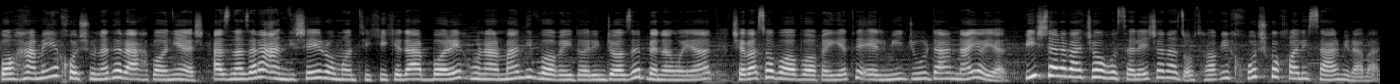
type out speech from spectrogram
با همه خشونت رهبانیش از نظر اندیشه رمانتیکی که درباره هنرمندی واقعی داریم جاذب بنماید چه بسا با واقعیت علمی جور در نیاید. بیشتر بچه ها حوصلهشان از اتاقی خشک و خالی سر می رود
